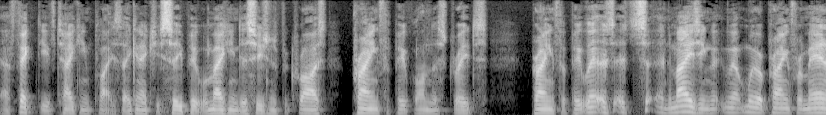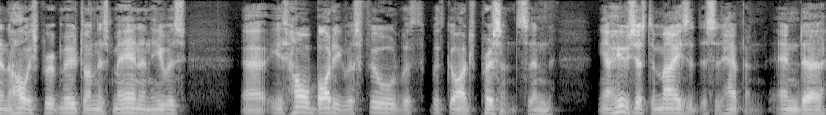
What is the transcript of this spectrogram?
effective taking place. They can actually see people making decisions for Christ, praying for people on the streets, praying for people. It's, it's amazing. We were praying for a man, and the Holy Spirit moved on this man, and he was uh, his whole body was filled with with God's presence, and you know he was just amazed that this had happened. And uh,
